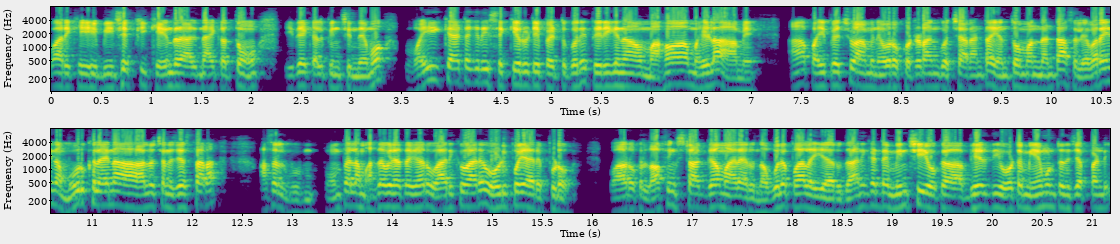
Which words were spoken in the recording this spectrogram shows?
వారికి బీజేపీ కేంద్ర నాయకత్వం ఇదే కల్పించిందేమో. వై కేటగిరీ సెక్యూరిటీ పెట్టుకొని తిరిగిన మహా మహిళ ఆమె. ఆ పైపెచ్చు ఆమెను ఎవరో కొట్టడానికి వచ్చారంట ఎంతో మంది అంట అసలు ఎవరైనా మూర్ఖులైనా ఆలోచన చేస్తారా? అసలు పొంపెల్ల మాధవిలత గారు వారికి వారే ఓడిపోయారు ఎప్పుడో. వారు ఒక లాఫింగ్ స్టాక్గా మారారు నవ్వుల పాలయ్యారు. దానికంటే మించి ఒక అభ్యర్థి ఓటమి ఏముంటుంది చెప్పండి?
